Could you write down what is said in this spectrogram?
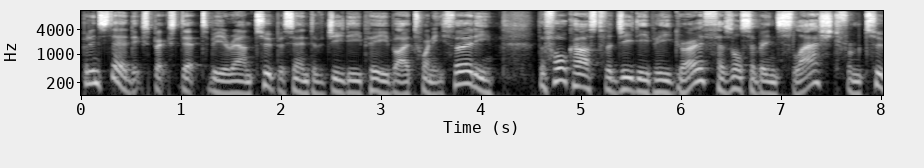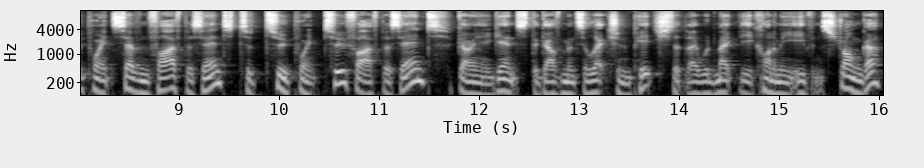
but instead expects debt to be around 2% of GDP by 2030. The forecast for GDP growth has also been slashed from 2.75% to 2.25%, going against the government's election pitch that they would make the economy even stronger.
